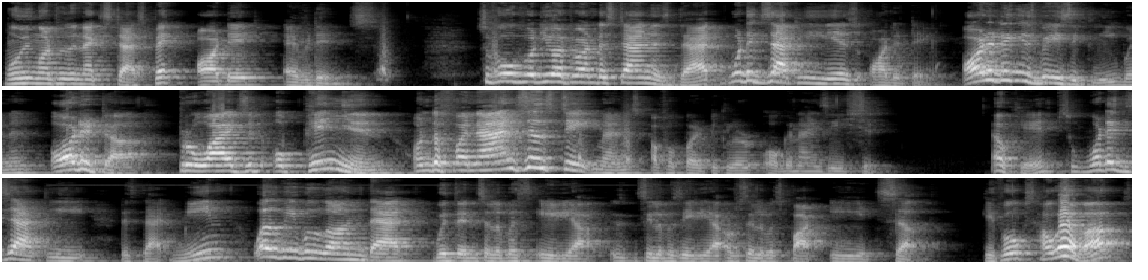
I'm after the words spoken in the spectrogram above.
moving on to the next aspect, audit evidence. So folks, what you have to understand is that what exactly is auditing? Auditing is basically when an auditor provides an opinion on the financial statements of a particular organization. Okay, so what exactly does that mean? Well, we will learn that within syllabus area, syllabus area or syllabus part A itself. Okay, folks. However,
